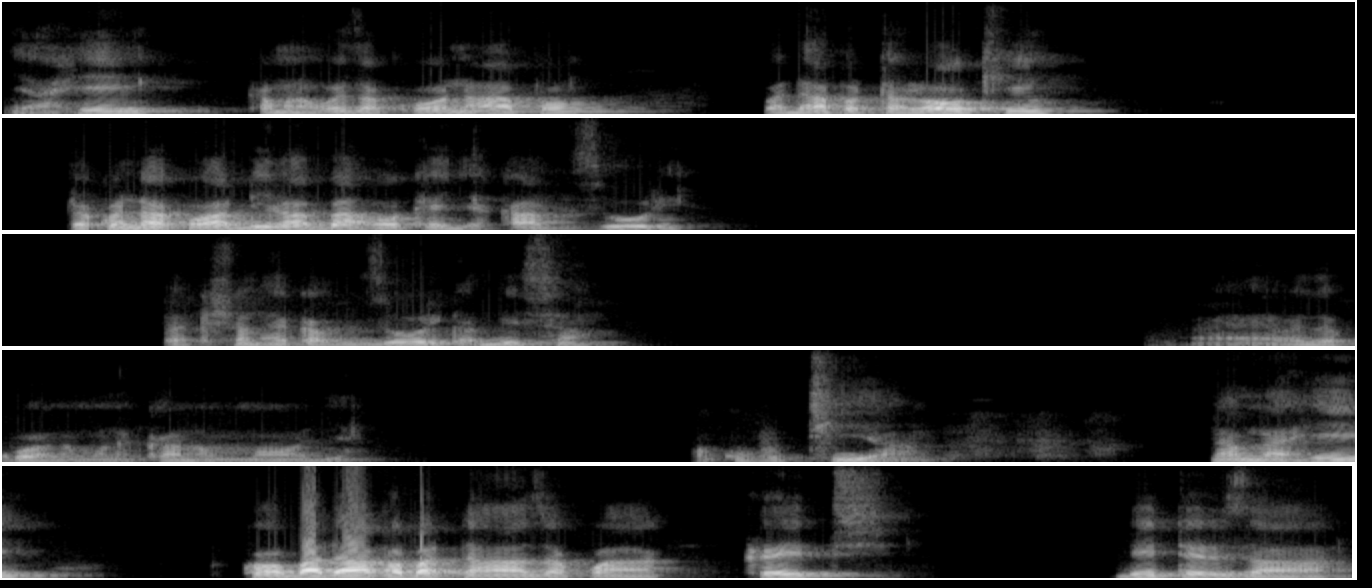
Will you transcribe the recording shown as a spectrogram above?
ya hii kama unaweza kuona hapo. Baada hapo tutaloki, tutakwenda kwa hadi labda okay, haijakaa vizuri, hakikisha naweka vizuri kabisa. Aweze kuwa na mwonekano mmoja wa kuvutia. Namna hii. Kwa baada hapa hapa tutaanza kwa create details za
